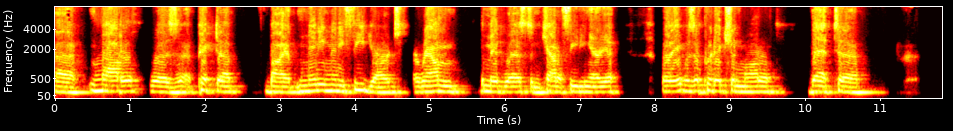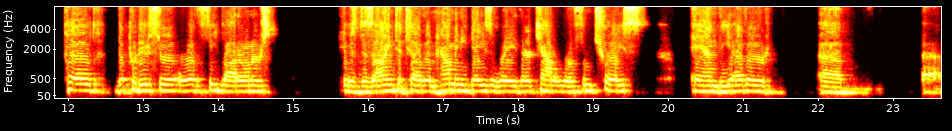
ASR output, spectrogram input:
uh, model was uh, picked up by many many feed yards around the midwest and cattle feeding area where it was a prediction model that uh, told the producer or the feedlot owners it was designed to tell them how many days away their cattle were from choice. And the other uh, uh,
